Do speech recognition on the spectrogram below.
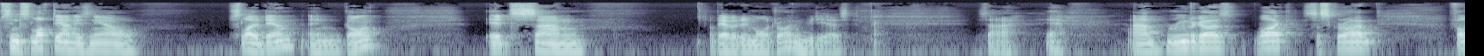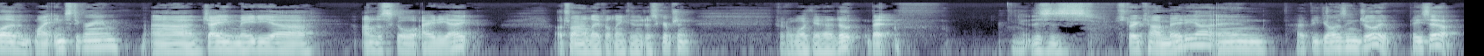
since lockdown is now slowed down and gone, it's, um, I'll be able to do more driving videos. So, yeah. Um, remember guys, like, subscribe, follow my Instagram, uh, jmedia underscore 88. I'll try and leave a link in the description if I can work out how to do it. But this is Streetcar Media and hope you guys enjoyed. Peace out.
